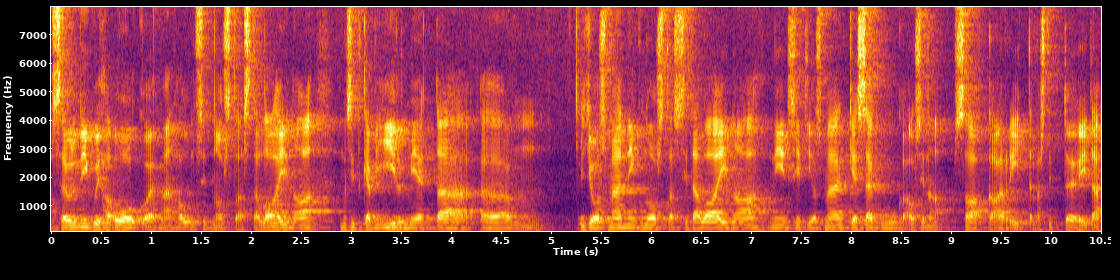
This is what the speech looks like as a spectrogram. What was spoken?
se oli niinku ihan ok, että mä en halunnut sit nostaa sitä lainaa, mutta sitten kävi ilmi, että äm, jos mä en niinku nosta sitä lainaa, niin sit jos mä en kesäkuukausina saakkaan riittävästi töitä,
